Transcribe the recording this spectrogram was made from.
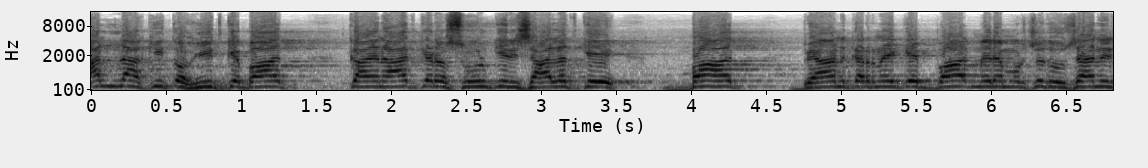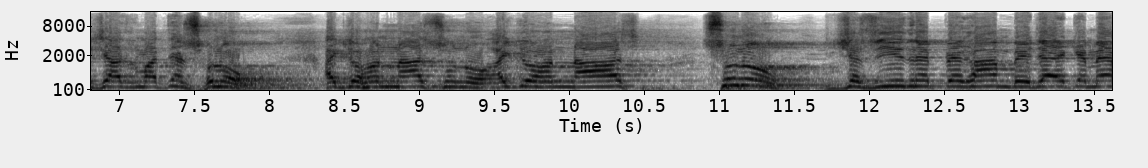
अल्लाह की तोहहीद के बाद, कायनात के रसूल की रिसालत के बाद, बयान करने के बाद मेरे मुर्शद हुसैन इर्शाद फरमाते हैं, सुनो अयोहन्नास सुनो अयोहन्नास सुनो, यजीद ने पैगाम भेजा है कि मैं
